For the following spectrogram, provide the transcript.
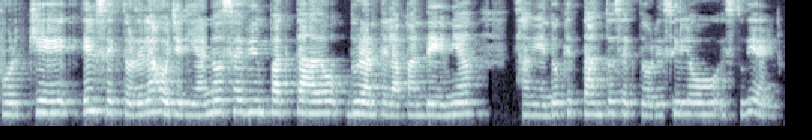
por qué el sector de la joyería no se vio impactado durante la pandemia, sabiendo que tantos sectores sí lo estuvieron.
